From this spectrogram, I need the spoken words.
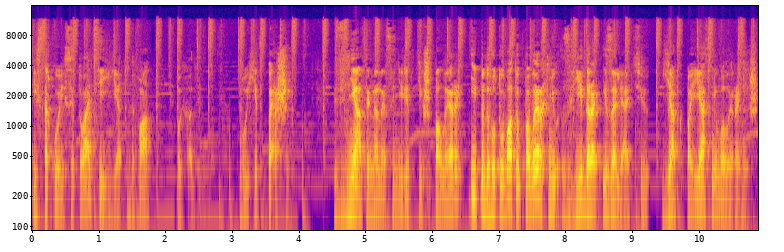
Із такої ситуації є два виходи. Вихід перший. Зняти нанесені рідкі шпалери і підготувати поверхню з гідроізоляцією, як пояснювали раніше.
